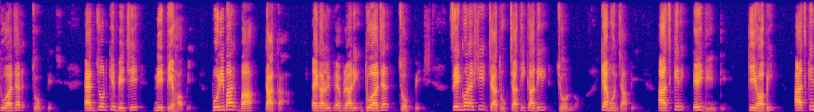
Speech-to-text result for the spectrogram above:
দু হাজার চব্বিশ। একজনকে বেছে নিতে হবে, পরিবার বা টাকা। এগারোই ফেব্রুয়ারি দু হাজার চব্বিশ, সিংহরাশি জাতক জাতিকাদের জন্য। কেমন যাবে? আজকের এই দিনটি কি হবে? আজকের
